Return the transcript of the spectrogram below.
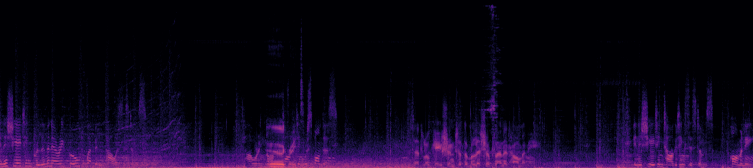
Initiating preliminary fold weapon power systems. Powering Uh, great. targeting responders. Set location to the militia planet Harmony. Initiating targeting systems. Harmony.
